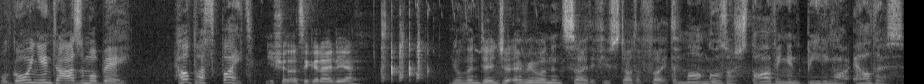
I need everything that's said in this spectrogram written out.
we're going into Azamo Bay. Help us fight. You sure that's a good idea? You'll endanger everyone inside if you start a fight. The Mongols are starving and beating our elders,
